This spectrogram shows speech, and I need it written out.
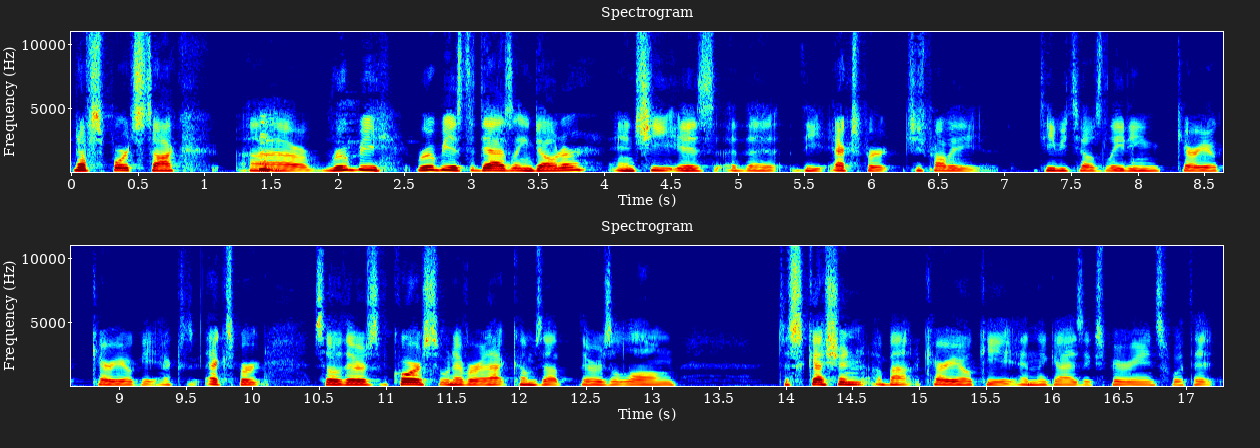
enough sports talk. Uh, Ruby Ruby is the dazzling donor, and she is the the expert. She's probably TBTL's leading karaoke, karaoke ex- expert. So there's of course whenever that comes up, there's a long discussion about karaoke and the guy's experience with it.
